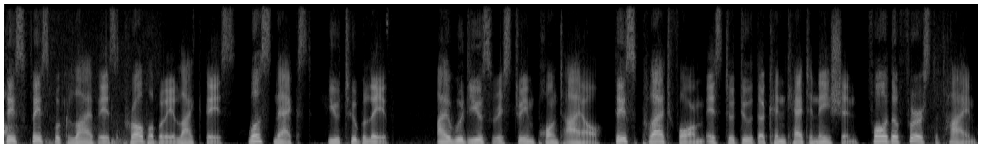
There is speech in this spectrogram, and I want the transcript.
This Facebook Live is probably like this. What's next? YouTube Live. I would use Restream.io. This platform is to do the concatenation. For the first time,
